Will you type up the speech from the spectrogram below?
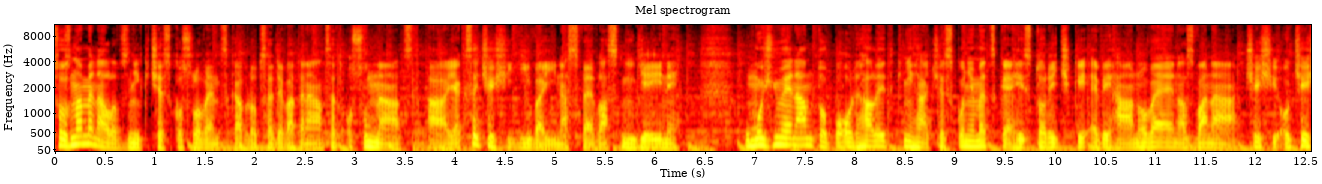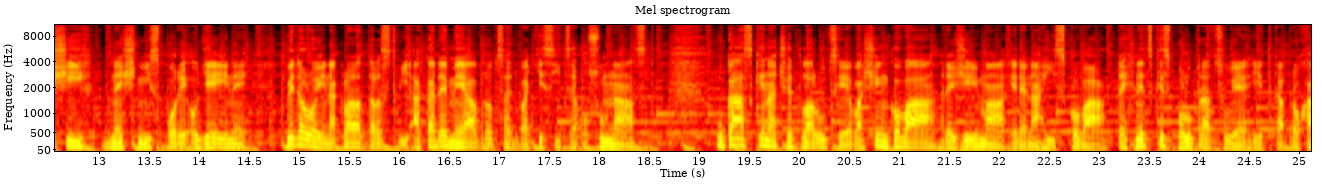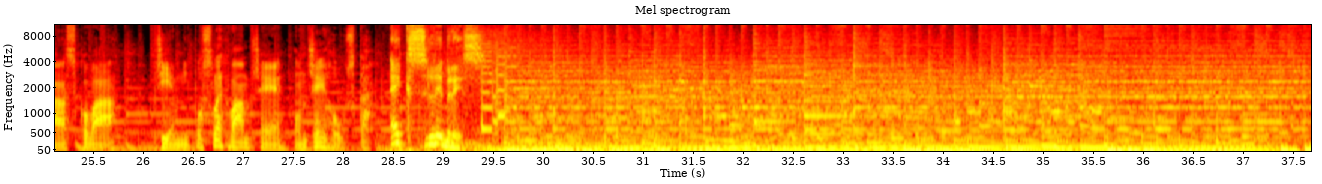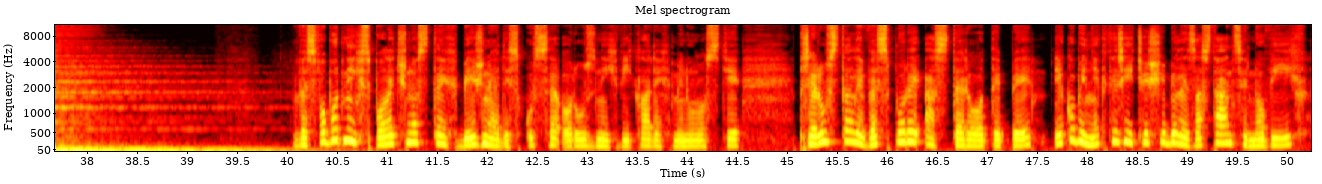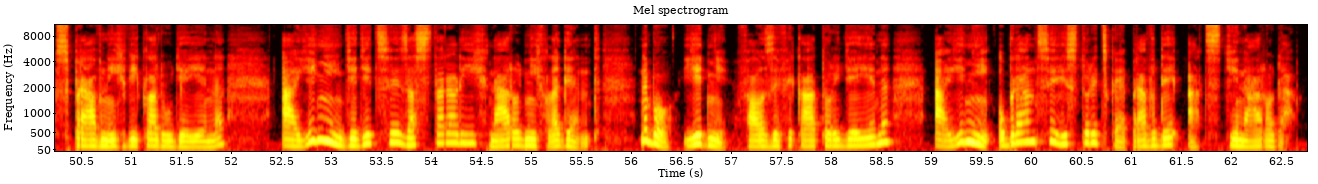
Co znamenal vznik Československa v roce 1918 a jak se Češi dívají na své vlastní dějiny? Umožňuje nám to poodhalit kniha česko-německé historičky Evy Hánové nazvaná Češi o Češích – dnešní spory o dějiny. Vydalo ji nakladatelství Akademia v roce 2018. Ukázky načetla Lucie Vašinková, režii má Irena Hýsková, technicky spolupracuje Jitka Procházková. Příjemný poslech vám přeje Ondřej Houska. Ex Libris. Ve svobodných společnostech běžné diskuse o různých výkladech minulosti přerůstaly ve spory a stereotypy, jako by někteří Češi byli zastánci nových, správných výkladů dějin a jiní dědici zastaralých národních legend, nebo jedni falzifikátory dějin a jiní obránci historické pravdy a cti národa.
